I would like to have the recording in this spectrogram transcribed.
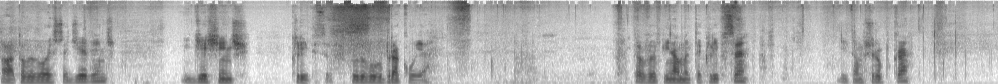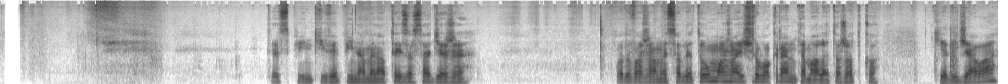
A, to by było jeszcze dziewięć. I dziesięć klipsów. Tu dwóch brakuje. To wypinamy te klipsy. I tą śrubkę. Te spinki wypinamy na tej zasadzie, że podważamy sobie tu. Można i śrubokrętem, ale to rzadko kiedy działa.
